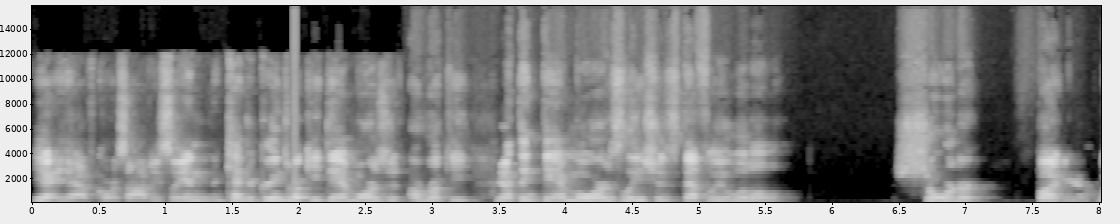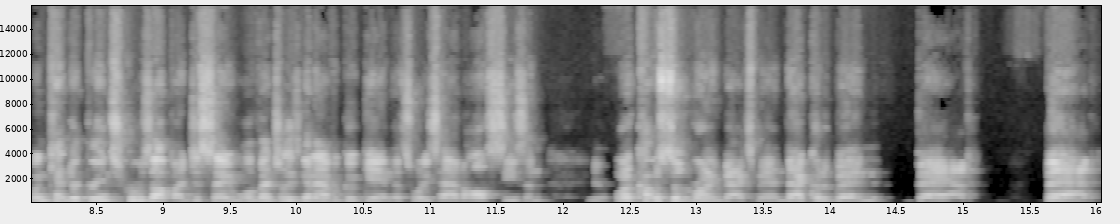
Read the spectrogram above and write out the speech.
Yeah, yeah, of course, obviously. And Kendrick Green's a rookie. Dan Moore's a rookie. Yep. I think Dan Moore's leash is definitely a little shorter. But yeah. when Kendrick Green screws up, I just say, well, eventually he's going to have a good game. That's what he's had all season. Yeah. When it comes to the running backs, man, that could have been bad, bad.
